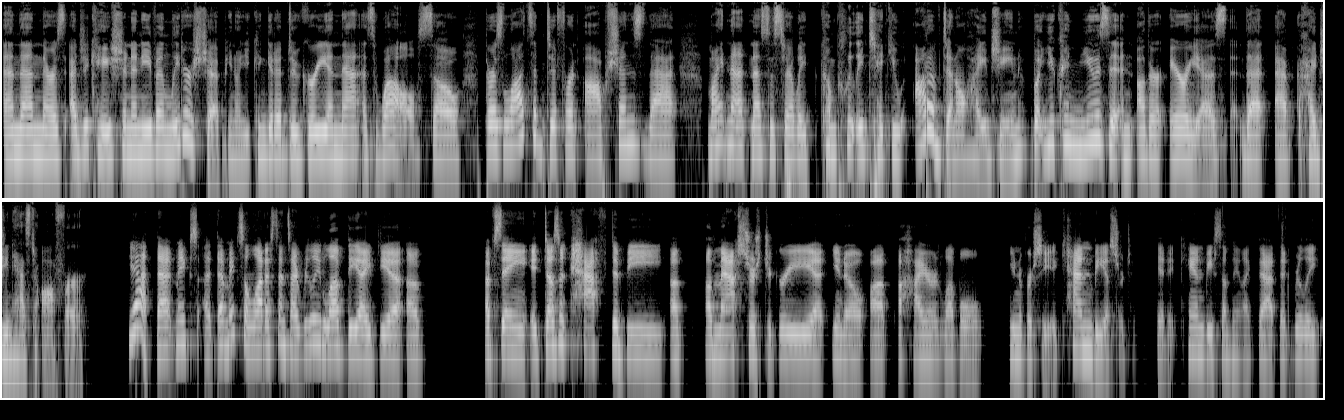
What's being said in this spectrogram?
and then there's education and even leadership. You know, you can get a degree in that as well. So there's lots of different options that might not necessarily completely take you out of dental hygiene, but you can use it in other areas that hygiene has to offer. Yeah, that makes uh, that makes a lot of sense. I really love the idea of of saying it doesn't have to be a, a master's degree at you know a, a higher level university. It can be a certificate. It can be something like that. That really,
